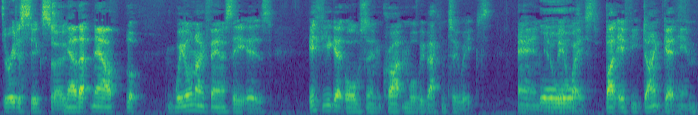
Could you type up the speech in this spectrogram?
three to six. So now that now look, we all know fantasy is if you get Aubusson, Crichton will be back in two weeks, and it'll be a Or- waste. But if you don't get him,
